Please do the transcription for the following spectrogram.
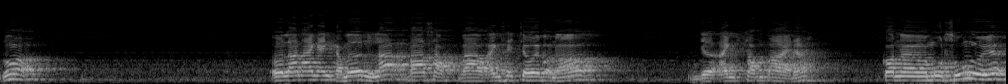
đúng không ạ? Ờ lan anh anh cảm ơn. Lát ba sọc vào, anh sẽ chơi bọn nó. Giờ anh xong bài đó còn ờ, một số người ấy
